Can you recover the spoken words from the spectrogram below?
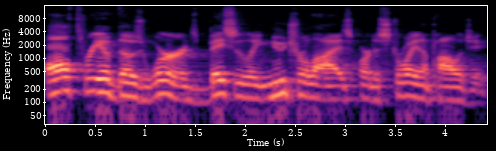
All three of those words basically neutralize or destroy an apology.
